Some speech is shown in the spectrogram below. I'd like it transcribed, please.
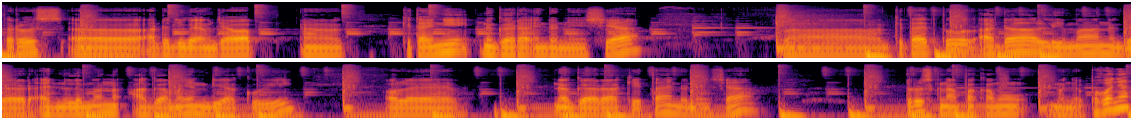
Terus eh, ada juga yang jawab kita ini negara Indonesia uh, kita itu ada lima negara eh, lima agama yang diakui oleh negara kita Indonesia. Terus kenapa kamu pokoknya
